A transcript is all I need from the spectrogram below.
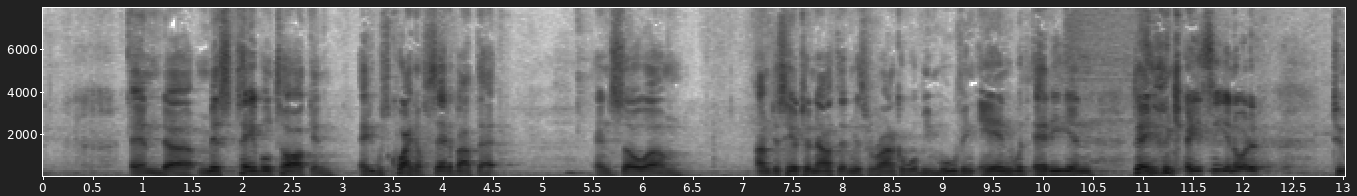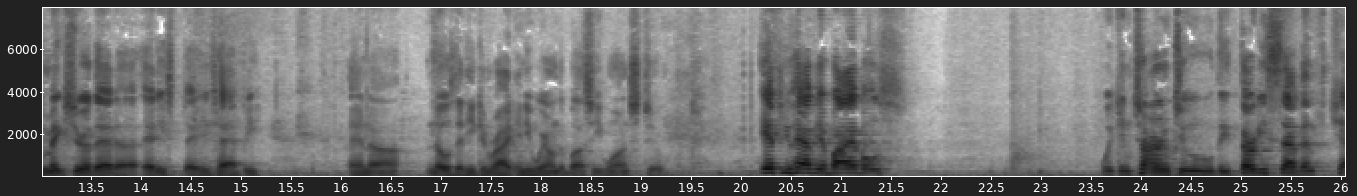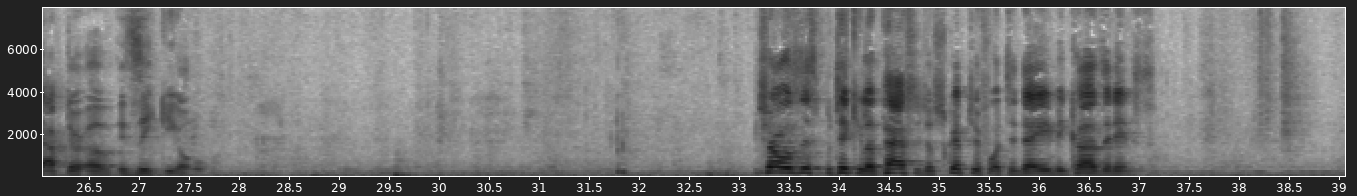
and uh, missed table talk, and Eddie was quite upset about that. And so um, I'm just here to announce that Miss Veronica will be moving in with Eddie and Dave and Casey in order to make sure that uh, Eddie stays happy and uh, knows that he can ride anywhere on the bus he wants to. If you have your Bibles, we can turn to the 37th chapter of Ezekiel. Chose this particular passage of scripture for today because it is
